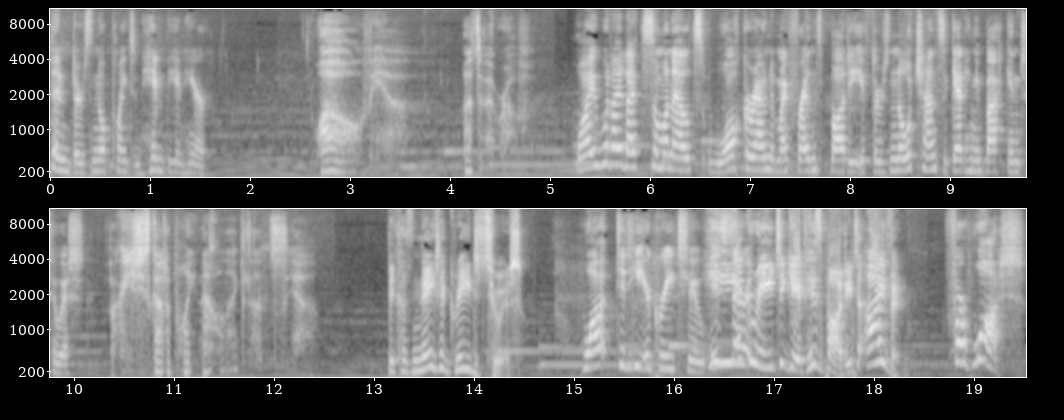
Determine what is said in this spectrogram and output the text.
Then there's no point in him being here. Whoa, Via. That's a bit rough. Why would I let someone else walk around in my friend's body if there's no chance of getting him back into it? Okay, she's got a point now. Like, that's, yeah. Because Nate agreed to it. What did he agree to? He there agreed to give his body to Ivan. for what?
